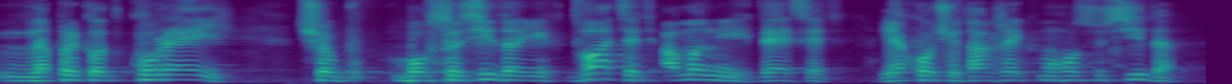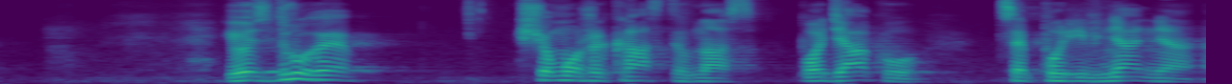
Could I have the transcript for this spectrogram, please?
наприклад, курей, щоб, бо в сусіда їх 20, а мене їх 10. Я хочу так же, як мого сусіда. І ось друге, що може красти в нас подяку, це порівняння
